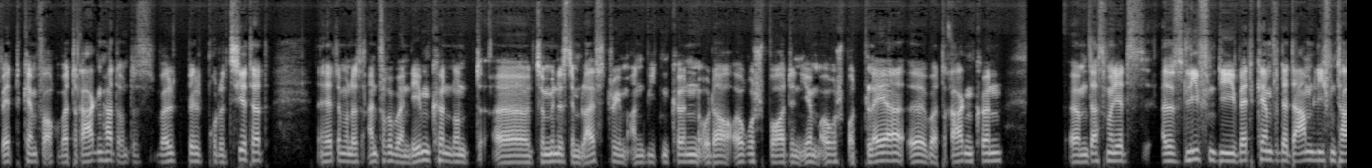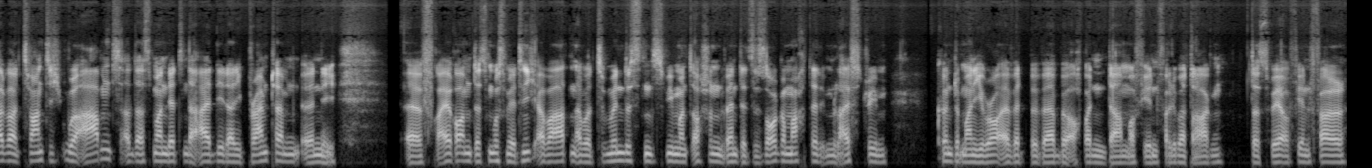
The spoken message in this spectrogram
Wettkämpfe auch übertragen hat und das Weltbild produziert hat, dann hätte man das einfach übernehmen können und äh, zumindest im Livestream anbieten können oder Eurosport in ihrem Eurosport Player äh, übertragen können. Ähm, dass man jetzt, also es liefen die Wettkämpfe der Damen liefen teilweise 20 Uhr abends, also dass man jetzt in der ARD da die Primetime, äh, nee, äh, Freiraum, das muss man jetzt nicht erwarten, aber zumindestens, wie man es auch schon während der Saison gemacht hat, im Livestream, könnte man die Raw-Wettbewerbe auch bei den Damen auf jeden Fall übertragen. Das wäre auf jeden Fall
